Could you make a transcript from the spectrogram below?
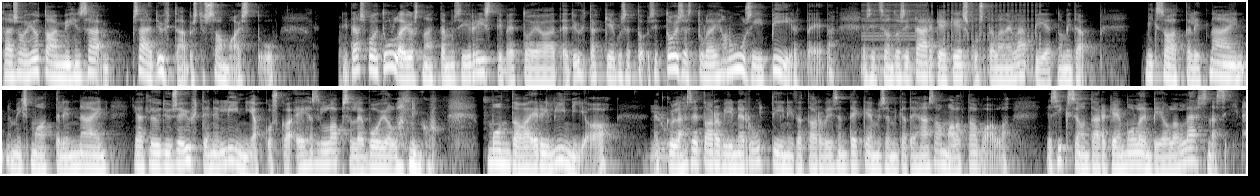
Tai se on jotain, mihin sä, sä et yhtään pysty samaistuu. Niin tässä voi tulla just näitä tämmöisiä ristivetoja, että, että yhtäkkiä kun se to, sit toisesta tulee ihan uusia piirteitä. Ja sitten se on tosi tärkeä keskustella ne läpi, että no mitä, miksi sä ajattelit näin, no miksi mä ajattelin näin, ja että löytyy se yhteinen linja, koska eihän sillä lapselle voi olla niin kuin montaa eri linjaa. Että kyllähän se tarvii ne rutiinit ja tarvii sen tekemisen, mikä tehdään samalla tavalla. Ja siksi on tärkeää molempia olla läsnä siinä.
